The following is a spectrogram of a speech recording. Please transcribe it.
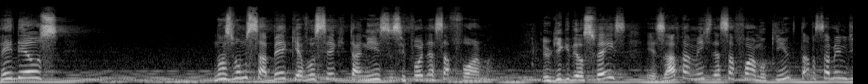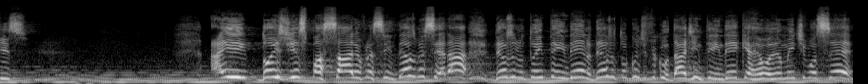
Ei Deus, nós vamos saber que é você que está nisso, se for dessa forma. E o que, que Deus fez? Exatamente dessa forma. O Quinho estava sabendo disso. Aí, dois dias passaram, eu falei assim: Deus, mas será? Deus, eu não estou entendendo. Deus, eu estou com dificuldade de entender que é realmente você.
